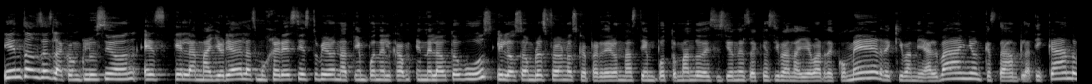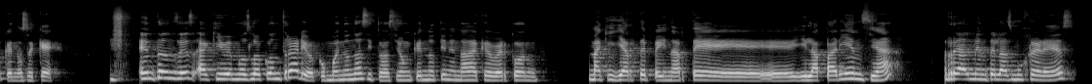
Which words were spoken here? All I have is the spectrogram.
Y entonces la conclusión es que la mayoría de las mujeres sí estuvieron a tiempo en el, en el autobús y los hombres fueron los que perdieron más tiempo tomando decisiones de qué se iban a llevar de comer, de que iban a ir al baño, que estaban platicando, que no sé qué. Entonces aquí vemos lo contrario, como en una situación que no tiene nada que ver con maquillarte, peinarte y la apariencia, realmente las mujeres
